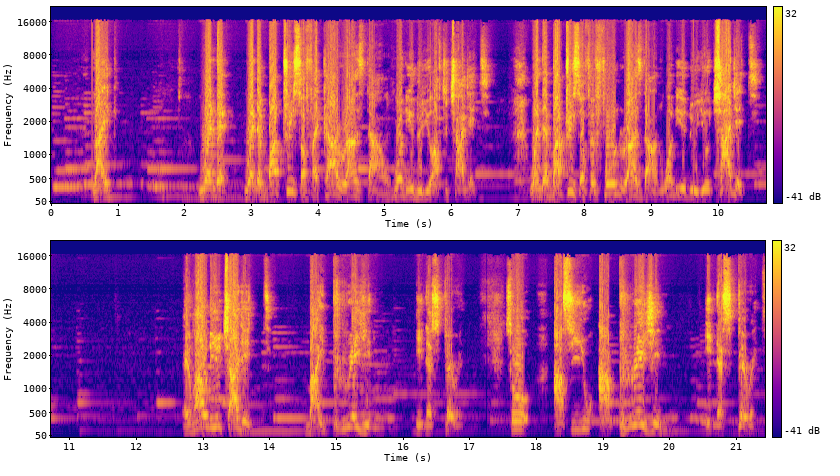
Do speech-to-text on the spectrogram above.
Like when the when the batteries of a car runs down, what do you do? You have to charge it when the batteries of a phone runs down, what do you do? You charge it. And how do you charge it? By praying in the spirit. So, as you are praying in the spirit,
